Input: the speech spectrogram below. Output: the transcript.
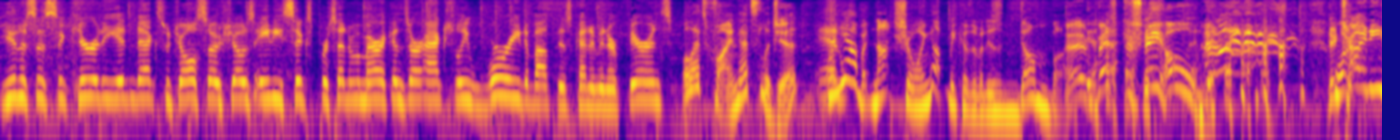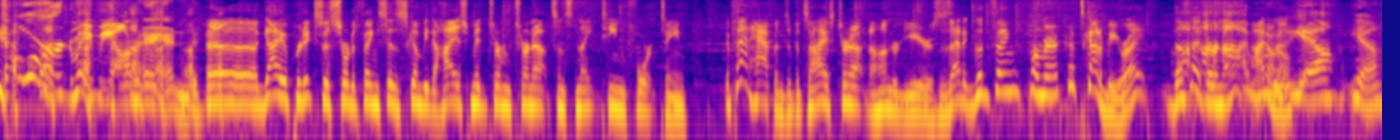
Unisys Security Index, which also shows 86% of Americans are actually worried about this kind of interference. well, that's fine. That's legit. Well, yeah, but not showing up because of it is dumb. But best to stay home. the Chinese horde may be on hand. Uh, a guy who predicts this sort of thing says it's going to be the highest midterm turnout since 1914. If that happens, if it's the highest turnout in 100 years, is that a good thing for America? It's got to be, right? Doesn't it or not? I don't know. Yeah, yeah,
